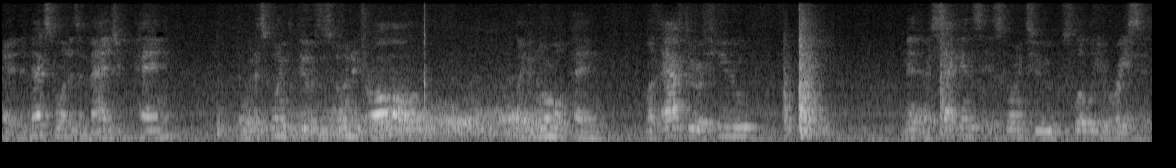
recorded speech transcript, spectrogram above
Okay, the next one is a magic pen. And what it's going to do is it's going to draw like a normal pen, but after a few seconds, it's going to slowly erase it.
